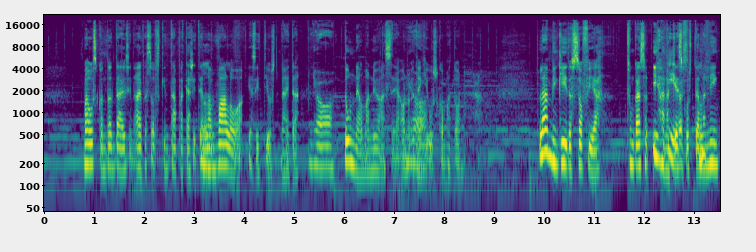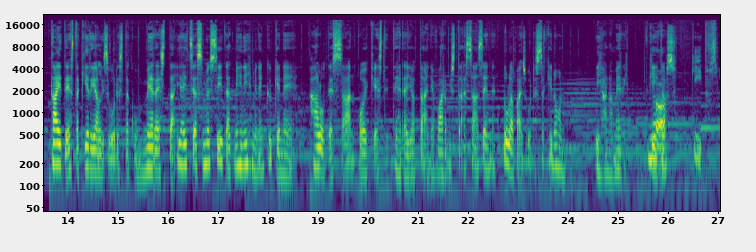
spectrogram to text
Mä uskon ton täysin. Aivasovskin tapa käsitellä mm. valoa ja sitten just näitä Joo. tunnelmanyansseja on Joo. jotenkin uskomaton. Lämmin kiitos Sofia. Sun kanssa on ihana kiitos. keskustella niin taiteesta, kirjallisuudesta kuin merestä ja itse asiassa myös siitä, että mihin ihminen kykenee halutessaan oikeasti tehdä jotain ja varmistaessaan sen, että tulevaisuudessakin on ihana meri. Kiitos. Joo. Kiitos.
